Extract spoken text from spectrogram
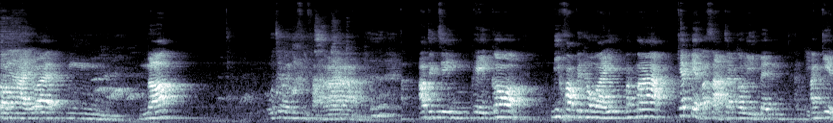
มีดีตอนท้ายด้วยอืมเนาะอู้จะเป็นสีฟ้าอ่าเอาจริงๆ เพลงก็มีความเป็นฮาวายมากๆ แค่เปลี่ยนภาษาจากเกาหลีเป็นอังกฤษอังกฤษ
